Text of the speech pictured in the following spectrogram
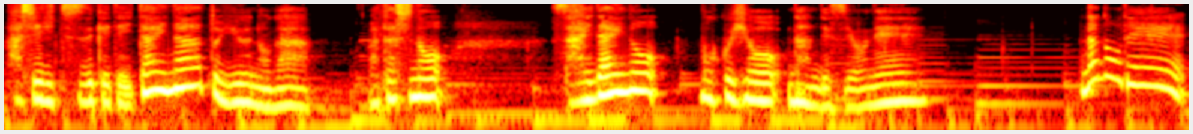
走り続けていたいなというのが私の最大の目標なんですよね。なので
